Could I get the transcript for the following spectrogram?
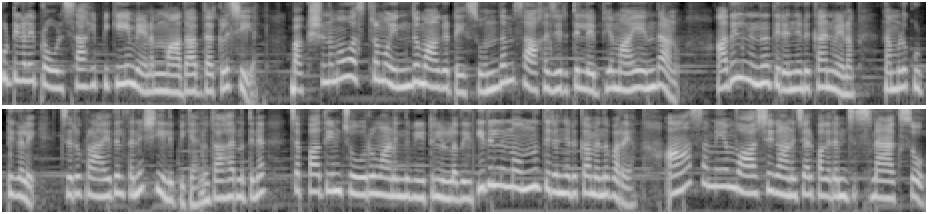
കുട്ടികളെ പ്രോത്സാഹിപ്പിക്കുകയും വേണം മാതാപിതാക്കൾ ചെയ്യാൻ. ഭക്ഷണമോ വസ്ത്രമോ എന്തുമാകട്ടെ സ്വന്തം സാഹചര്യത്തിൽ ലഭ്യമായ എന്താണോ അതിൽ നിന്ന് തിരഞ്ഞെടുക്കാൻ വേണം നമ്മൾ കുട്ടികളെ ചെറുപ്രായത്തിൽ തന്നെ ശീലിപ്പിക്കാൻ. ഉദാഹരണത്തിന് ചപ്പാത്തിയും ചോറുമാണ് ഇന്ന് വീട്ടിലുള്ളത്. ഇതിൽ നിന്ന് ഒന്ന് തിരഞ്ഞെടുക്കാമെന്ന് പറയാം. ആ സമയം വാശി കാണിച്ചാൽ പകരം സ്നാക്സോ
